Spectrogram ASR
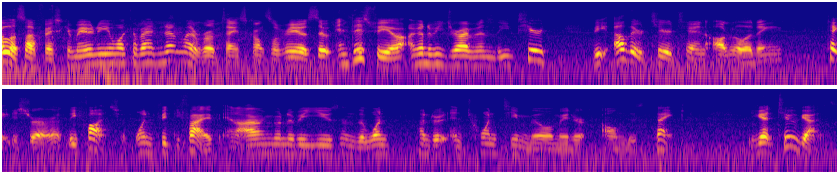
Hello Slapafish community and welcome back to another Road Tanks console video. So in this video I'm going to be driving the tier, the other tier 10 auto-loading tank destroyer, the Foch 155 and I'm going to be using the 120 millimeter on this tank. You get two guns,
